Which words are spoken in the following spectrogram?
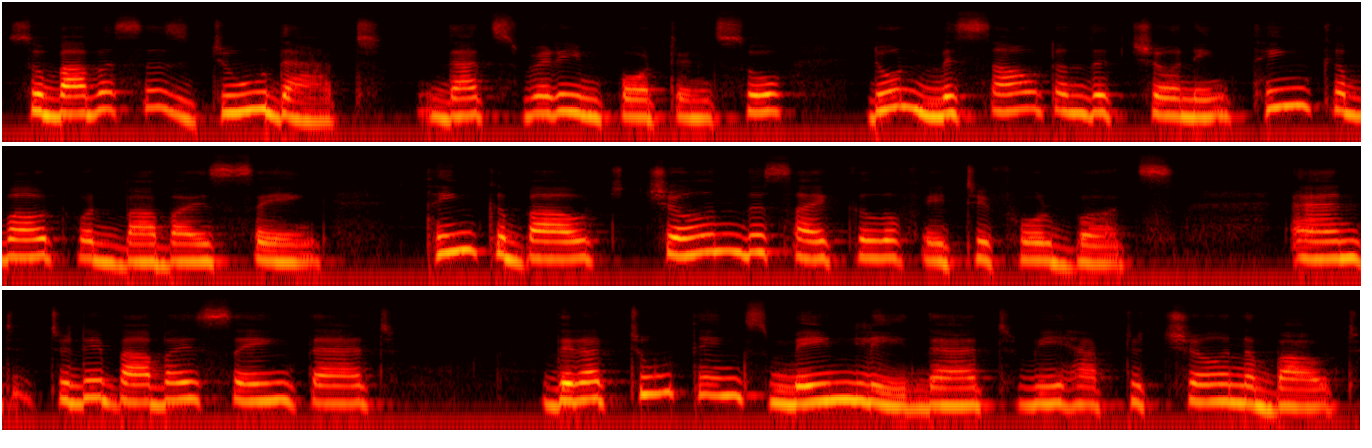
So Baba says, do that. That's very important. So don't miss out on the churning. Think about what Baba is saying. Think about churn the cycle of 84 births. And today Baba is saying that there are two things mainly that we have to churn about.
